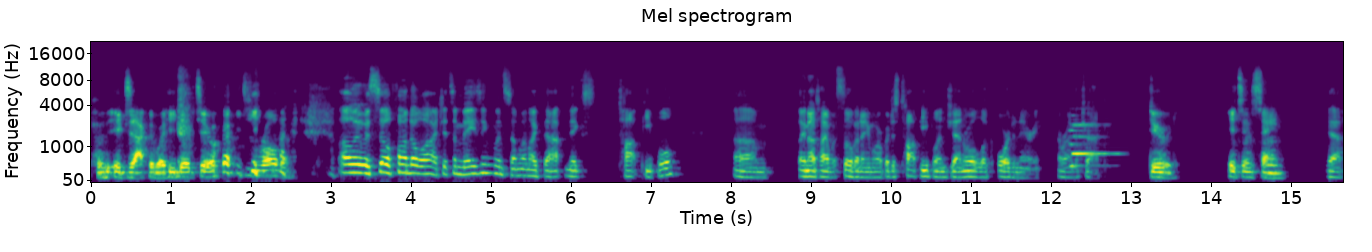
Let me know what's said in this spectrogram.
Exactly what he did too. he just rolled him. oh, it was so fun to watch. It's amazing when someone like that makes top people, um, like not talking about Sylvain anymore, but just top people in general look ordinary around the track. Dude, it's insane. Yeah.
